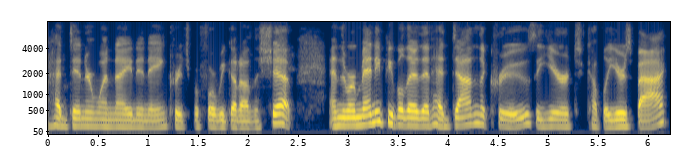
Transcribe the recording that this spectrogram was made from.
had dinner one night in Anchorage before we got on the ship, and there were many people there that had done the cruise a year, a couple of years back,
